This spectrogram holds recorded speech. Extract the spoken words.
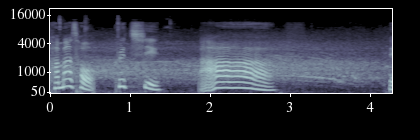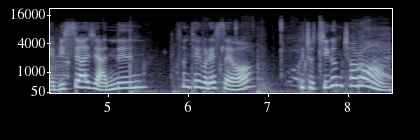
감아서 그렇지. 아. 네, 미스하지 않는 선택을 했어요. 그쵸 지금처럼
